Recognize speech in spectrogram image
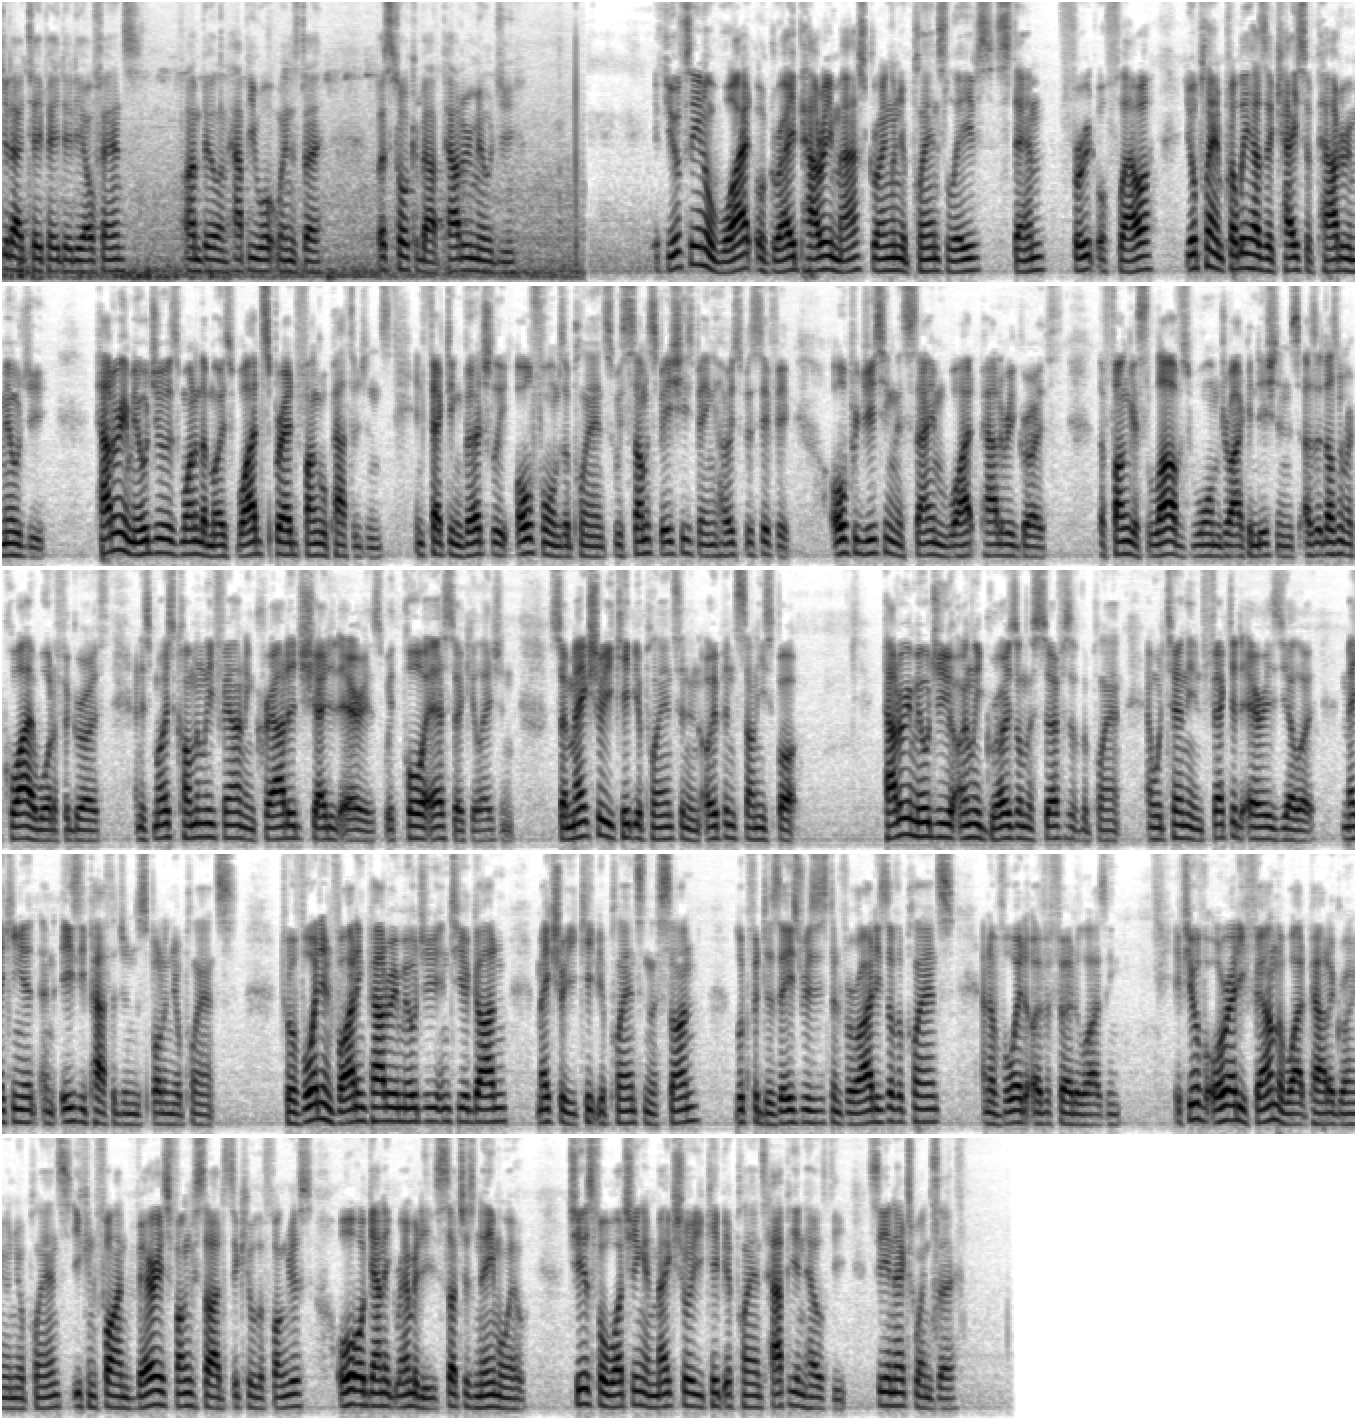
G'day TPDDL fans. I'm Bill and happy Wort Wednesday. Let's talk about powdery mildew. If you have seen a white or grey powdery mass growing on your plant's leaves, stem, fruit or flower, your plant probably has a case of powdery mildew. Powdery mildew is one of the most widespread fungal pathogens, infecting virtually all forms of plants, with some species being host-specific, all producing the same white powdery growth. The fungus loves warm, dry conditions as it doesn't require water for growth and is most commonly found in crowded, shaded areas with poor air circulation, so make sure you keep your plants in an open, sunny spot. Powdery mildew only grows on the surface of the plant and will turn the infected areas yellow, making it an easy pathogen to spot on your plants. To avoid inviting powdery mildew into your garden, make sure you keep your plants in the sun, look for disease-resistant varieties of the plants, and avoid over-fertilizing. If you have already found the white powder growing on your plants, you can find various fungicides to kill the fungus or organic remedies such as neem oil. Cheers for watching and make sure you keep your plants happy and healthy. See you next Wednesday.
